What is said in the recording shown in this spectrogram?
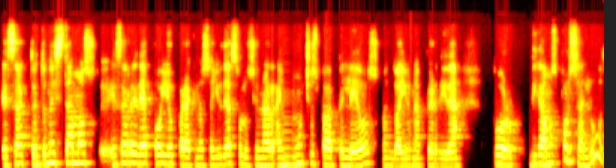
Exacto, entonces necesitamos esa red de apoyo para que nos ayude a solucionar. Hay muchos papeleos cuando hay una pérdida por, digamos, por salud.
